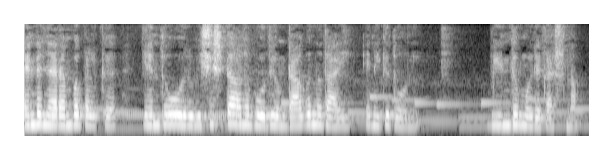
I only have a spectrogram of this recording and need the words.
എന്റെ ഞരമ്പുകൾക്ക് എന്തോ ഒരു വിശിഷ്ടാനുഭൂതി ഉണ്ടാകുന്നതായി എനിക്ക് തോന്നി. വീണ്ടും ഒരു കഷ്ണം.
